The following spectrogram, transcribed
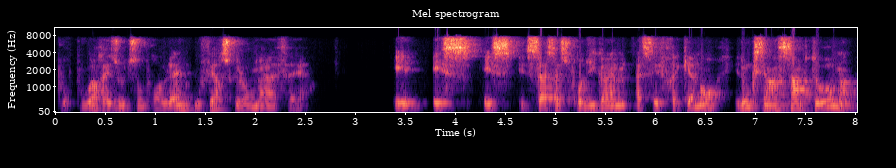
pour pouvoir résoudre son problème ou faire ce que l'on a à faire. Et, et, et, ça, ça se produit quand même assez fréquemment. Et donc, c'est un symptôme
